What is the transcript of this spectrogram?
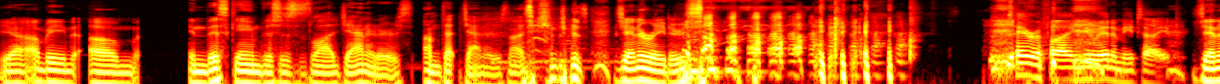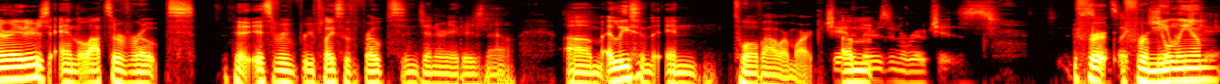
yeah, I mean, um, in this game, there's just a lot of janitors. Um, de- janitors, not janitors, generators, Terrifying new enemy type. generators, and lots of ropes. It's re- replaced with ropes and generators now. Um, at least in in twelve hour mark. Um, Janitors and roaches. for like for me, George Liam,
